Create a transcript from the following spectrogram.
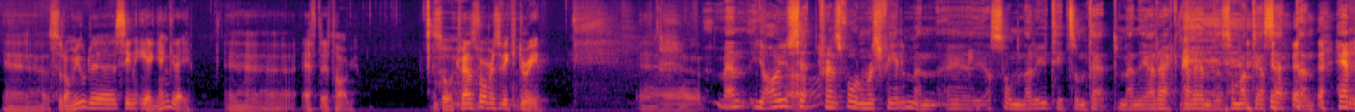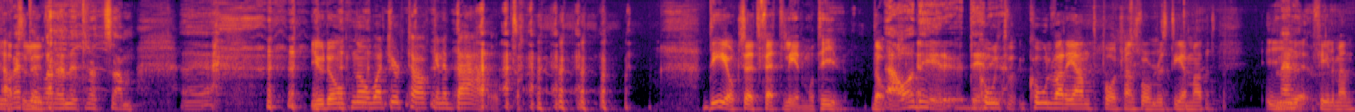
Eh, så de gjorde sin egen grej efter ett tag. Så Transformers Victory. Eh, Men jag har ju sett Transformers-filmen. Eh, Jag somnade ju titt som tätt, men jag räknar ändå som att jag sett den. Helvete vad den är tröttsam. Eh, You don't know what you're talking about. det är också ett fett ledmotiv, dock. Ja, det är det. det. är Coolt, det. cool variant på Transformers-temat i Men- filmen.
